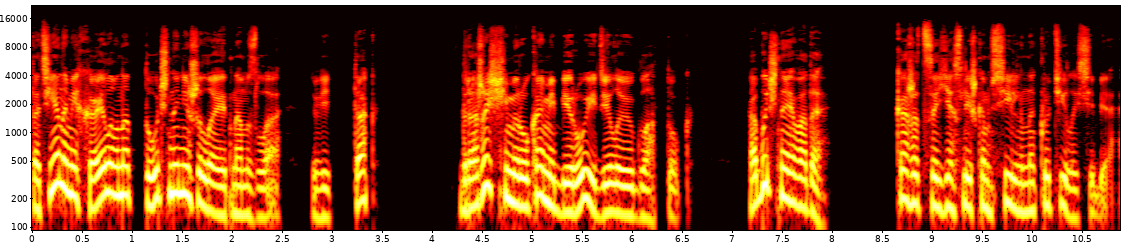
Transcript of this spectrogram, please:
Татьяна Михайловна точно не желает нам зла. Ведь так? Дрожащими руками беру и делаю глоток. Обычная вода. Кажется, я слишком сильно накрутила себя.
